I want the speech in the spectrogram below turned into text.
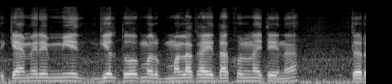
ते कॅमेरे मी गेलतो मग मला काही दाखवलं नाही त्यानं. तर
